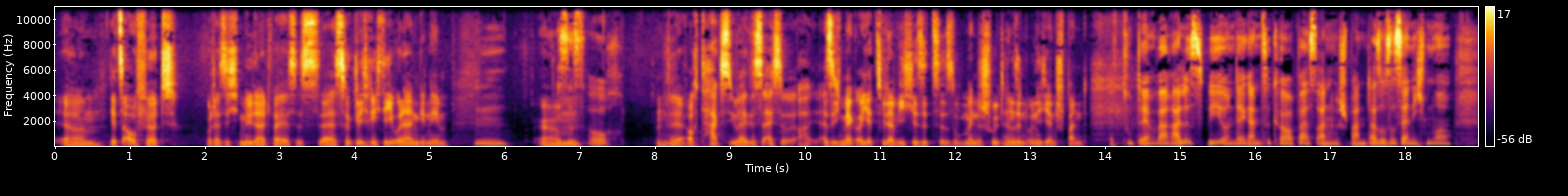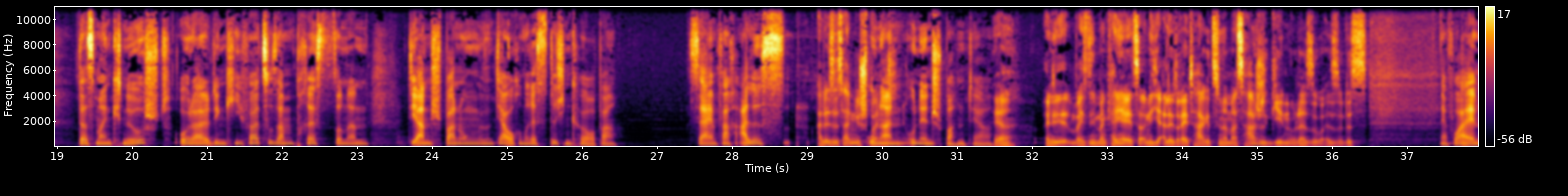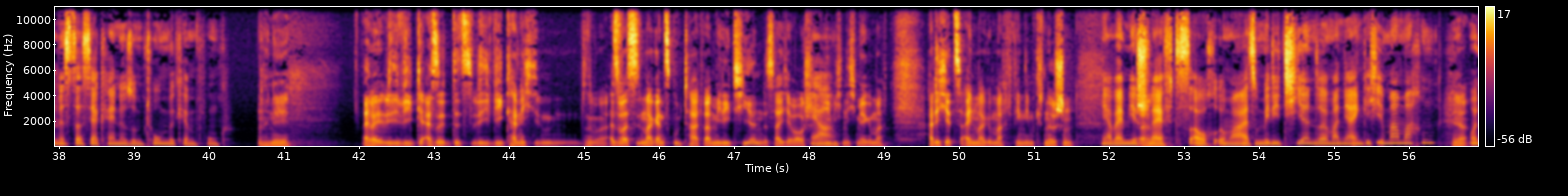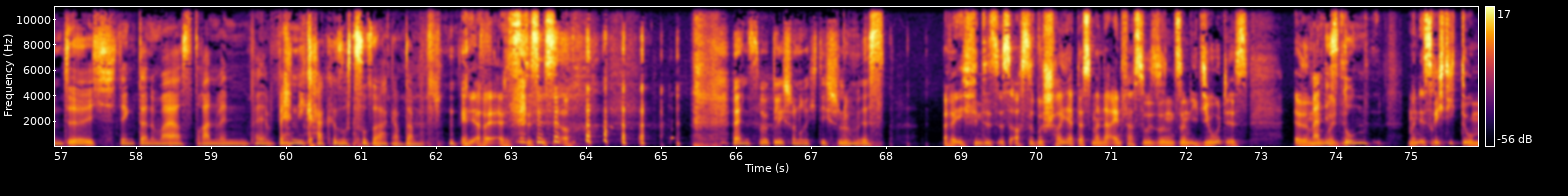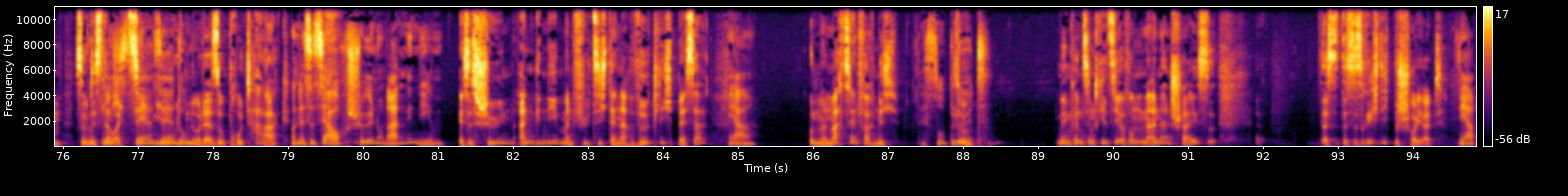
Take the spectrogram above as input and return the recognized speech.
ähm, jetzt aufhört oder sich mildert, weil es ist, es ist wirklich richtig unangenehm. Hm. Ähm, ist es auch. Und äh, auch tagsüber, das ist also, also ich merke auch jetzt wieder, wie ich hier sitze, so meine Schultern sind auch nicht entspannt. Es tut einfach alles weh und der ganze Körper ist angespannt. Also es ist ja nicht nur, dass man knirscht oder den Kiefer zusammenpresst, sondern die Anspannungen sind ja auch im restlichen Körper. Ist ja einfach alles. Alles ist angespannt. Unan, unentspannt, ja. Ja. Also, weiß nicht, man kann ja jetzt auch nicht alle drei Tage zu einer Massage gehen oder so. Also das. Ja, vor allem ist das ja keine Symptombekämpfung. Nee. Aber wie, wie also das, wie, wie kann ich, also was immer ganz gut tat, war meditieren. Das habe ich aber auch schon ja. ewig nicht mehr gemacht. Hatte ich jetzt einmal gemacht wegen dem Knirschen. Ja, bei mir ähm, schläft es auch immer. Also meditieren soll man ja eigentlich immer machen. Ja. Und äh, ich denke dann immer erst dran, wenn, wenn die Kacke sozusagen am Dampfen Ey, aber das, das ist auch... wenn es wirklich schon richtig schlimm ist. Aber ich finde, es ist auch so bescheuert, dass man da einfach so, so, so ein Idiot ist. Ähm, man ist dumm. Man ist richtig dumm. So, Wirklich das dauert zehn sehr, Minuten sehr oder so pro Tag. Und es ist ja auch schön und angenehm. Es ist schön, angenehm, man fühlt sich danach wirklich besser. Ja. Und man macht es einfach nicht. Das ist so blöd. So. Man konzentriert sich auf irgendeinen anderen Scheiß. Das, das ist richtig bescheuert. Ja.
